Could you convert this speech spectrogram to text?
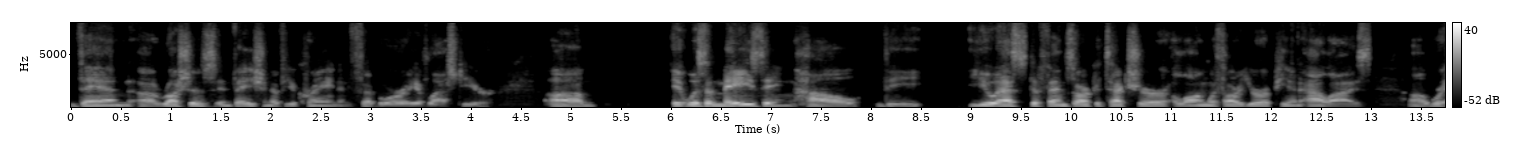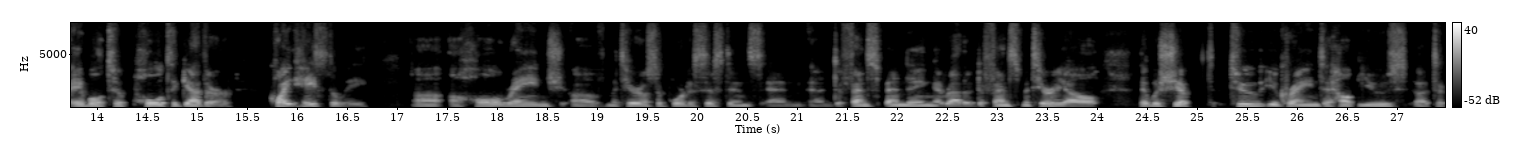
than uh, Russia's invasion of Ukraine in February of last year. Um, it was amazing how the US defense architecture, along with our European allies, uh, were able to pull together quite hastily uh, a whole range of material support assistance and, and defense spending, uh, rather defense material that was shipped to Ukraine to help use uh, to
